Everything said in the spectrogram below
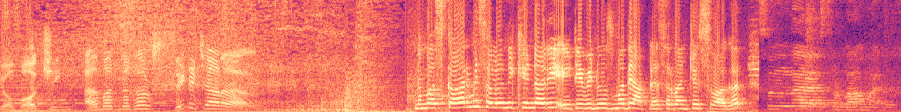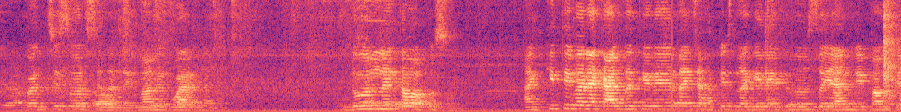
You're watching Ahmednagar City Channel. नमस्कार मी सलोनी खिंडारी एटीव्ही न्यूजमध्ये आपल्या सर्वांचे स्वागत. सुंदर असतो भाव पंचवीस वर्ष झाले मालक वारला डोल नाही तवापासून. आणि किती बऱ्या कागद केले त्याच्या ऑफिसला गेले तिथून सही आणली पावती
